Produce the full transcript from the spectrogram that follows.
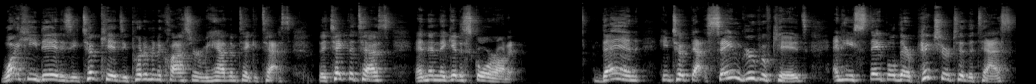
what he did is he took kids, he put them in a classroom, he had them take a test. They take the test, and then they get a score on it. Then he took that same group of kids and he stapled their picture to the test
